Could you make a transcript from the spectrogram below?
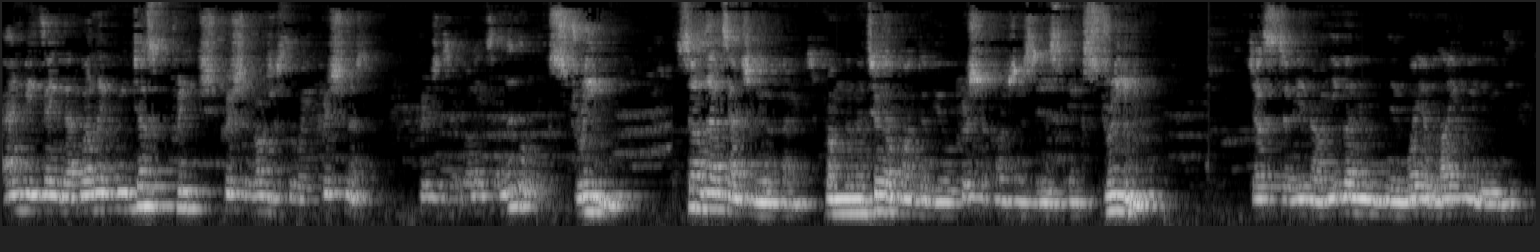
And we think that, well, if we just preach Krishna consciousness the way Krishna preaches it, well, it's a little extreme. So that's actually a fact. From the material point of view, Krishna consciousness is extreme. Just, uh, you know, even the way of life we lead,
